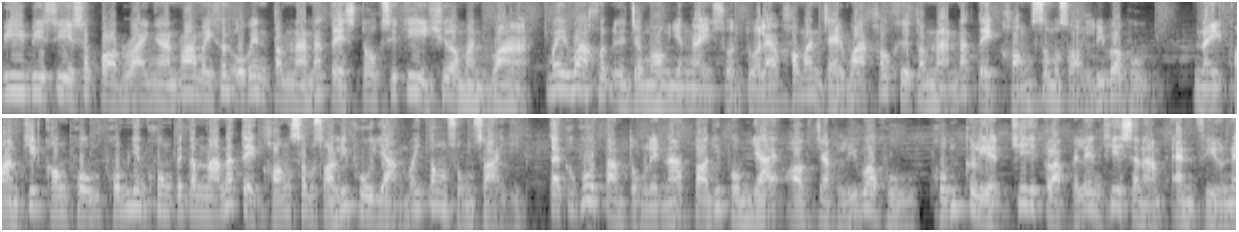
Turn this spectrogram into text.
BBC สปอร์ตรายงานว่าไมเคิลโอเว่นตำนานนักเตะสโต๊กซิตี้เชื่อมั่นว่า ไม่ว่าคนอื่นจะมองยังไงส่วนตัวแล้วเขามั่นใจว่าเขาคือตำนานนักเตะของสโมสรลิเวอร์พูลในความคิดของผม ผมยังคงเป็นตำนานนักเตะของสโมสรลิเวอร์พูลอย่างไม่ต้องสงสัย แต่ก็พูดตามตรงเลยนะ ตอนที่ผมย้ายออกจากลิเวอร์พูลผมเกลียดที่จะกลับไปเล่นที่สนามแอนฟิลด์ใน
